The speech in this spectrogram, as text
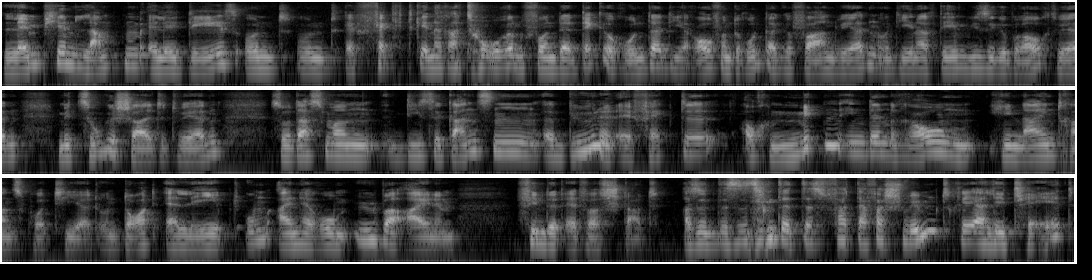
Lämpchen, Lampen, LEDs und, und Effektgeneratoren von der Decke runter, die rauf und runter gefahren werden und je nachdem, wie sie gebraucht werden, mit zugeschaltet werden, sodass man diese ganzen äh, Bühneneffekte auch mitten in den Raum hinein transportiert und dort erlebt, um einen herum, über einem findet etwas statt. Also das ist, das, das, da verschwimmt Realität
